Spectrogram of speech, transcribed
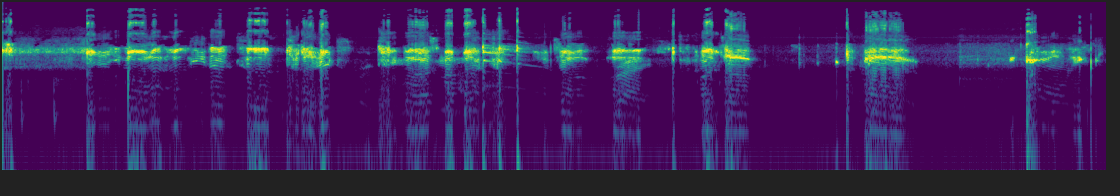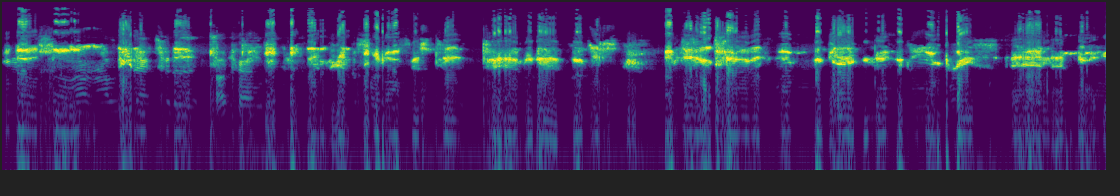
Yeah, you know, I, I leave that to the to the experts. You know, that's not my job. My job, right? My job, uh, calling. You know, so I, I leave that to the to the coach and, and, and the front office to to handle that. I just I'm just excited. Whoever we get, you know, we gonna embrace and and we'll,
